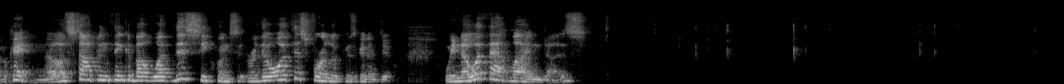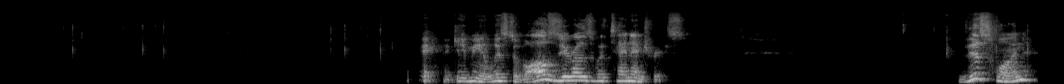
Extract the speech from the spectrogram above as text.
Okay, now let's stop and think about what this sequence, or what this for loop is going to do. We know what that line does. It gave me a list of all zeros with 10 entries. This one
